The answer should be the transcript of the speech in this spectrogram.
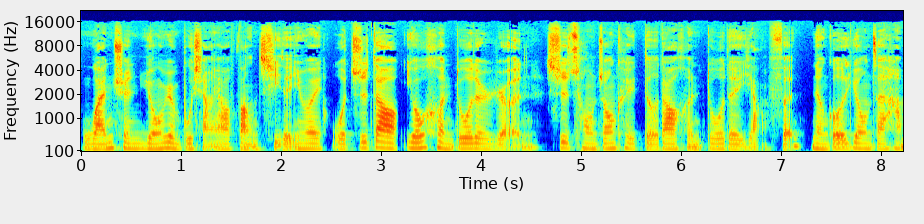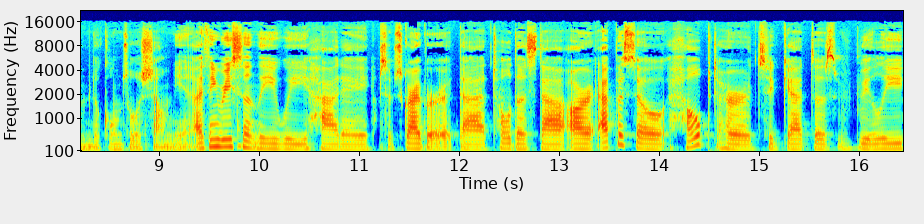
完全永远不想要放弃的，因为我知道有很多的人是从中可以得到很多的养分，能够用在他们的工作上面。I think recently we had a subscriber that told us that our episode helped her to get this really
